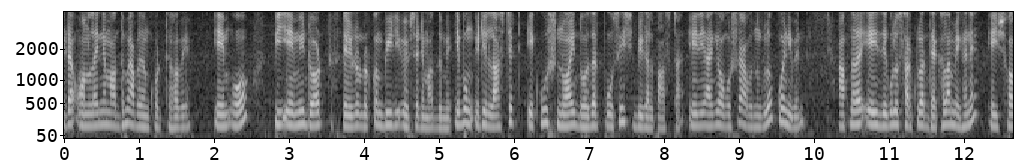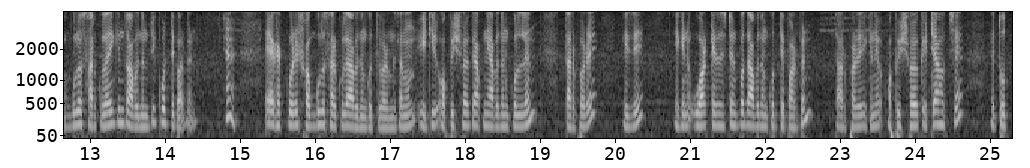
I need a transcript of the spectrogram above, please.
এটা অনলাইনের মাধ্যমে আবেদন করতে হবে। M O PME dot Teletalk dot com BD ওয়েবসাইটের মাধ্যমে এবং এটি লাস্ট ডেট একুশ নয় দু হাজার পঁচিশ বিকাল পাঁচটা। এর আগে অবশ্যই আবেদনগুলো করে নেবেন। আপনারা এই যেগুলো সার্কুলার দেখালাম এখানে, এই সবগুলো সার্কুলারে কিন্তু আবেদনটি করতে পারবেন হ্যাঁ? এক এক করে সবগুলো সার্কুলার আবেদন করতে পারবেন। যেমন এটির অফিস সহায়কে আপনি আবেদন করলেন, তারপরে এই যে এখানে ওয়ার্ক অ্যাসিস্ট্যান্ট পদে আবেদন করতে পারবেন। তারপরে এখানে অফিস সহায়ক এটা হচ্ছে তথ্য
